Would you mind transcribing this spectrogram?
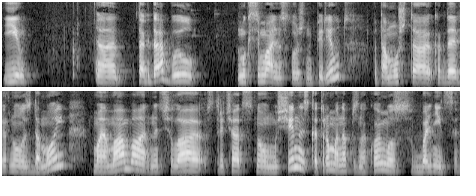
И э, тогда был максимально сложный период, потому что, когда я вернулась домой, моя мама начала встречаться с новым мужчиной, с которым она познакомилась в больнице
